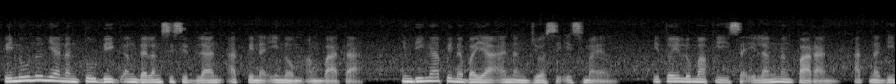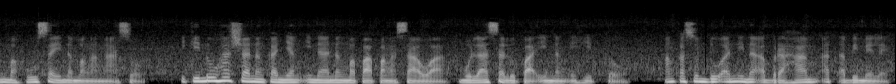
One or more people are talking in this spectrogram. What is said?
Pinuno niya ng tubig ang dalang sisidlan at pinainom ang bata. Hindi nga pinabayaan ng Diyos si Ismael. Ito'y lumaki sa ilang ng paran, at naging mahusay na mga ngaso. Ikinuha siya ng kanyang ina ng mapapangasawa mula sa lupain ng Ehipto. Ang kasunduan ni na Abraham at Abimelech.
